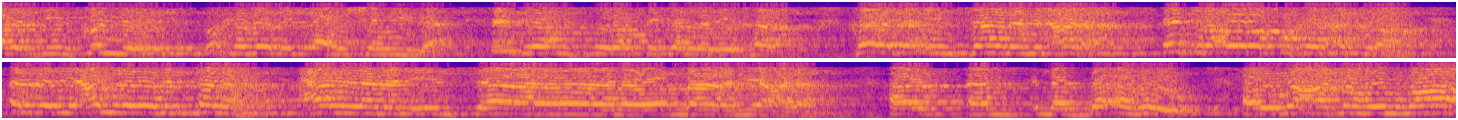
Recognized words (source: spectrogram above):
على الدين كله. وكفى بالله شهيدا. اقرأ اسم ربك الذي خلق. خلق الإنسان من علم. اقرأ ربك الأكرم. الذي علم بالقلم. علم الإنسان ما لم يعلم. أن نبأه أو بعثه الله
